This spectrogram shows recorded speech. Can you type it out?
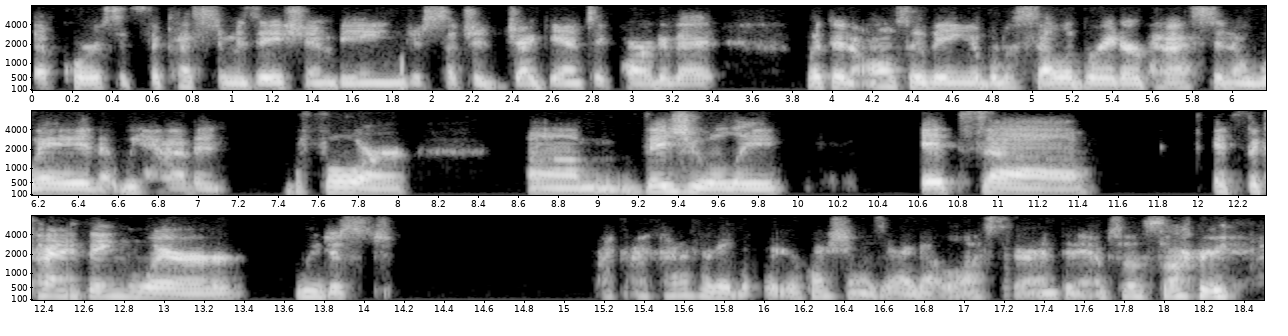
of course it's the customization being just such a gigantic part of it but then also being able to celebrate our past in a way that we haven't before um, visually it's uh it's the kind of thing where we just I, I kind of forget what your question was there. I got lost there anthony. I'm so sorry.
